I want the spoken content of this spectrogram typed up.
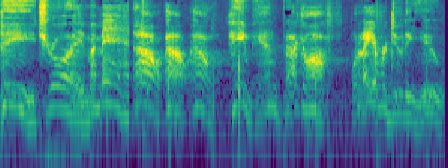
Hey, Troy, my man. Ow, ow, ow. Hey, man, back off. What did I ever do to you?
